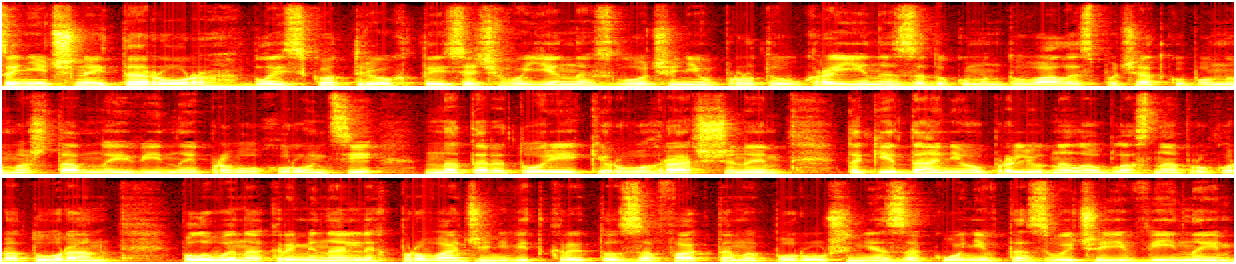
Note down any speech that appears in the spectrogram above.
Цинічний терор близько трьох тисяч воєнних злочинів проти України задокументували з початку повномасштабної війни правоохоронці на території Кіровоградщини. Такі дані оприлюднила обласна прокуратура. Половина кримінальних проваджень відкрито за фактами порушення законів та звичаїв війни.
